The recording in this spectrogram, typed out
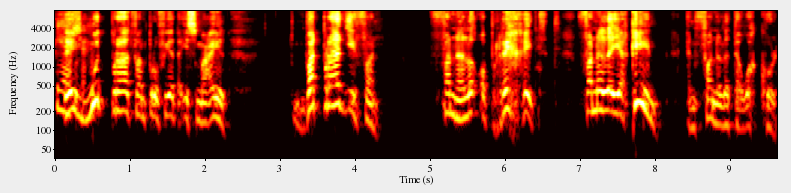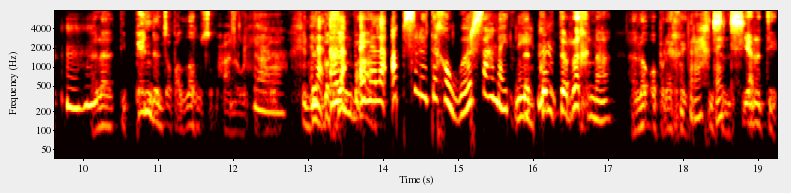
Ja, jy Sheikh. moet praat van profeet Ismail. Wat praat jy van? Van hulle opregtheid, van hulle yaqeen en van hulle tawakkul. Mm -hmm. Hulle dependence op Allah subhanahu wa ta'ala. Ja. En dit en, begin hulle, waar en hulle absolute gehoorsaamheid, nee. dit kom terug na hulle opregtheid, die sincerity.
